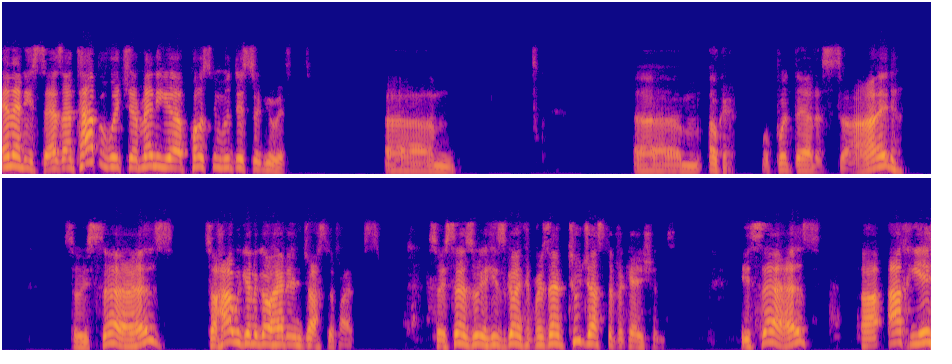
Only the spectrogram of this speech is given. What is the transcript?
And then he says, on top of which there are many uh, poskim who disagree with it. Um, um, okay, we'll put that aside. So he says, so how are we going to go ahead and justify this? So he says he's going to present two justifications. He says, So he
